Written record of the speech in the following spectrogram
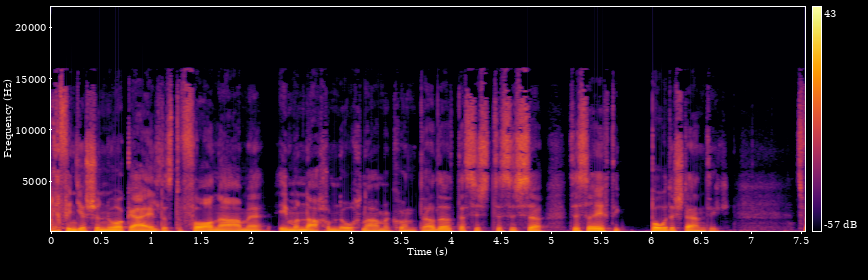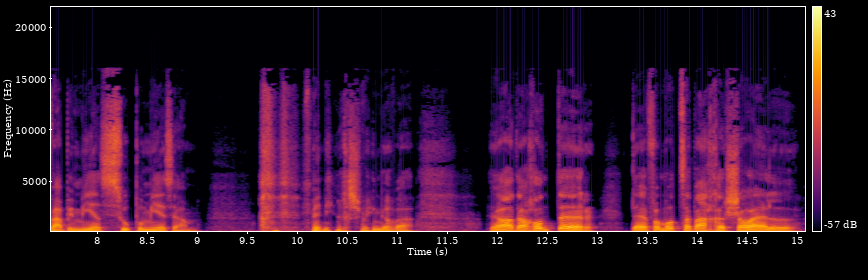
ich finde ja schon nur geil, dass der Vorname immer nach dem Nachnamen kommt, oder? Das ist, das ist, so, das ist richtig bodenständig. Es war bei mir super mühsam, wenn ich Schwinger war. Ja, da kommt er, der vom Mutzenbacher Joel.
